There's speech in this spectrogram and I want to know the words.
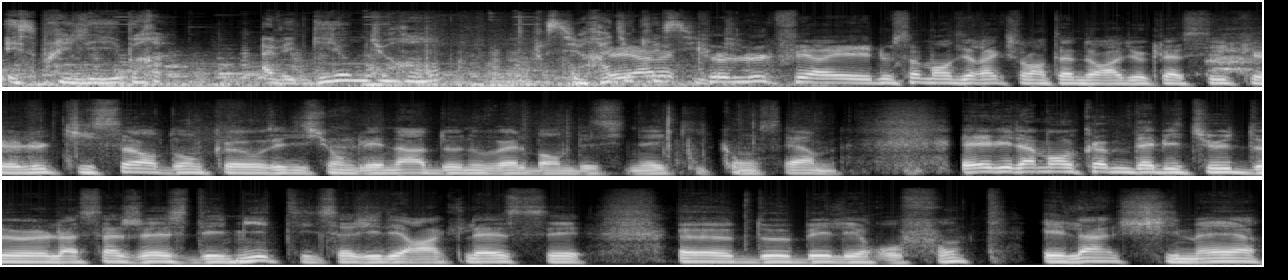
Esprit libre avec Guillaume Durand sur Radio Et avec Classique. Luc Ferry, nous sommes en direct sur l'antenne de Radio Classique. Luc qui sort donc euh, aux éditions Glénat deux nouvelles bandes dessinées qui concernent évidemment comme d'habitude euh, la sagesse des mythes. Il s'agit d'Héraclès et euh, de Bellérophon et la chimère.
